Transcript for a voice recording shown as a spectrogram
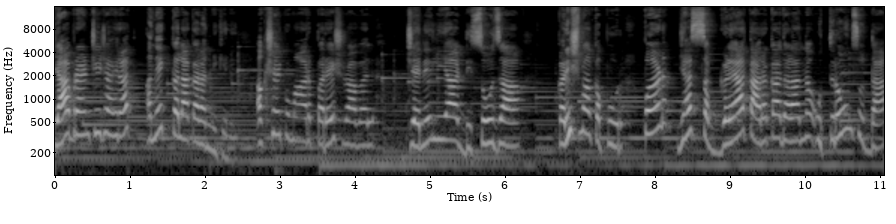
या ब्रँडची जाहिरात अनेक कलाकारांनी केली. अक्षय कुमार परेश रावल जेनेलिया डिसोजा करिश्मा कपूर पण ह्या सगळ्या तारका दळांना उतरवून सुद्धा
